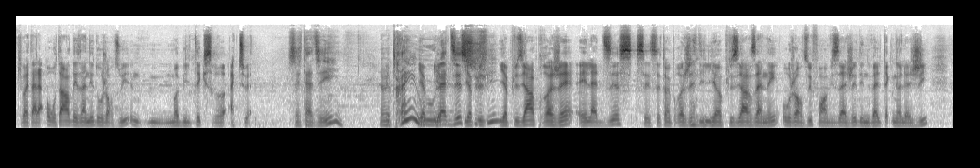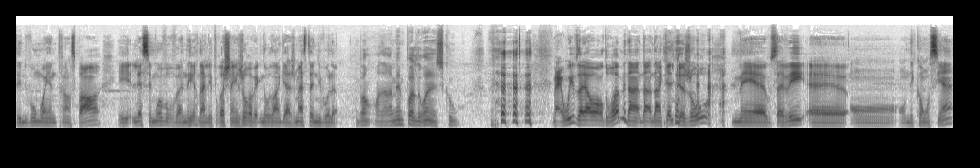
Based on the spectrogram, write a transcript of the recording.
qui va être à la hauteur des années d'aujourd'hui, une mobilité qui sera actuelle. C'est-à-dire? Un train ou la 10 suffit? Il y a plusieurs projets et la 10, c'est un projet d'il y a plusieurs années. Aujourd'hui, il faut envisager des nouvelles technologies, des nouveaux moyens de transport et laissez-moi vous revenir dans les prochains jours avec nos engagements à ce niveau-là. Bon, on n'aura même pas le droit à un scoop. ben oui, vous allez avoir droit, mais dans, quelques jours. Mais euh, vous savez, euh, on, est conscient.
